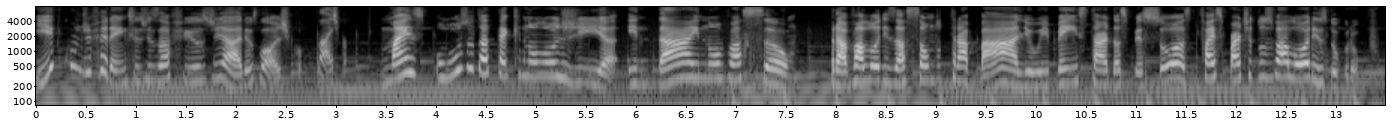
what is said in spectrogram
e com diferentes desafios diários, lógico. Lógico. Mas o uso da tecnologia e da inovação para valorização do trabalho e bem-estar das pessoas faz parte dos valores do grupo.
